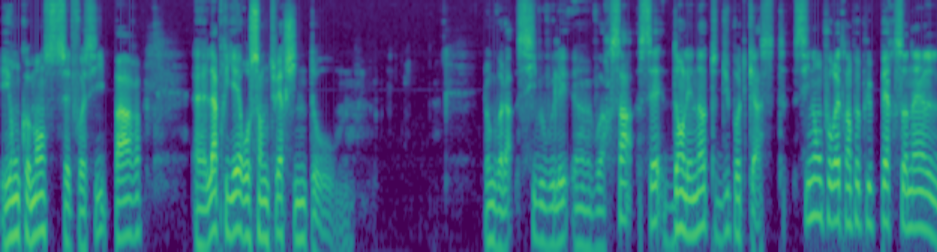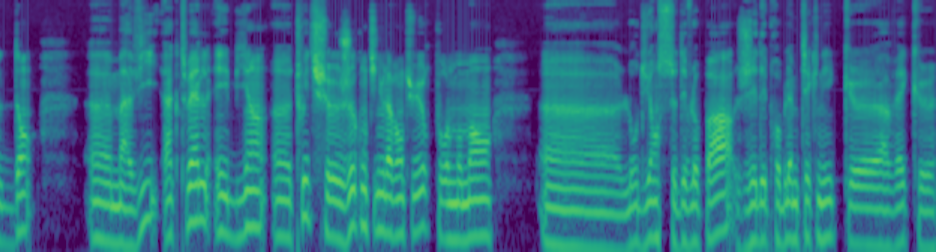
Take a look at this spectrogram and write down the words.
Et on commence cette fois-ci par euh, la prière au sanctuaire Shinto. Donc voilà, si vous voulez voir ça, c'est dans les notes du podcast. Sinon, pour être un peu plus personnel dans ma vie actuelle, eh bien, Twitch, je continue l'aventure. Pour le moment, euh, l'audience se développe pas. J'ai des problèmes techniques euh, avec euh,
